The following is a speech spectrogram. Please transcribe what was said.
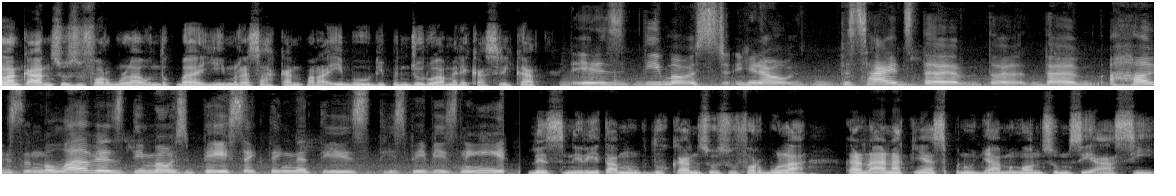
Kelangkaan susu formula untuk bayi meresahkan para ibu di penjuru Amerika Serikat. It is the most, you know, besides the the the hugs and the love is the most basic thing that these these babies need. Liz sendiri tak membutuhkan susu formula karena anaknya sepenuhnya mengonsumsi ASI.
